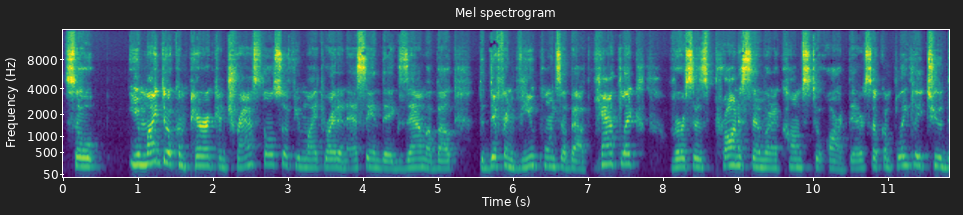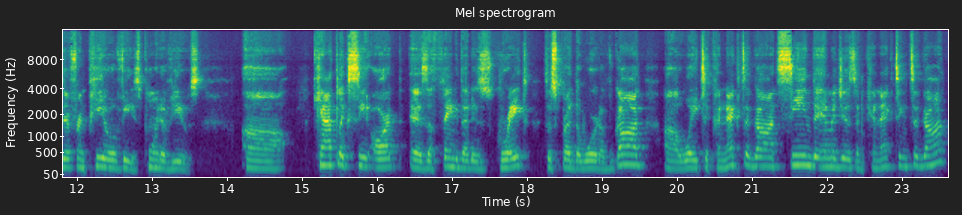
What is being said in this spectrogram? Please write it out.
So you might do a compare and contrast also if you might write an essay in the exam about the different viewpoints about Catholic versus Protestant when it comes to art. There's a completely two different POVs, point of views. Uh, Catholics see art as a thing that is great to spread the word of God, a way to connect to God, seeing the images and connecting to God.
